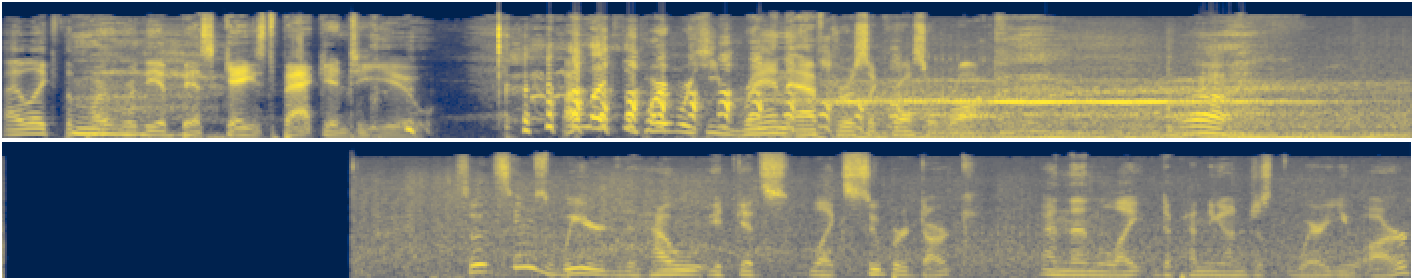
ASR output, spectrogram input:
I like the part where the abyss gazed back into you. I like the part where he ran after us across a rock. So it seems weird how it gets like super dark and then light depending on just where you are.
